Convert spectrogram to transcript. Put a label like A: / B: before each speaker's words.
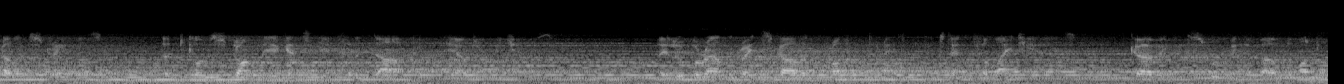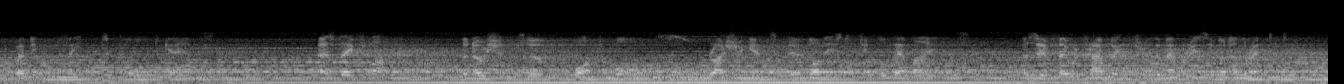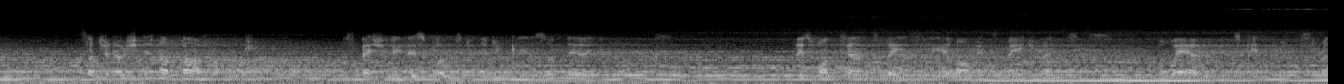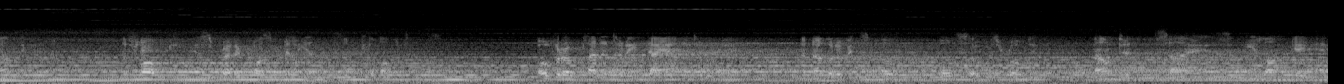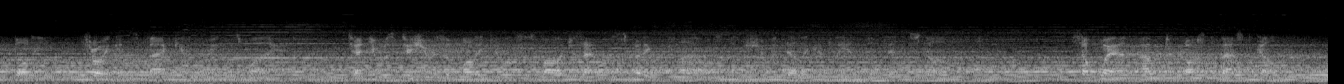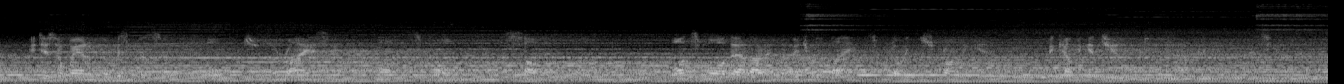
A: colored streams that glow strongly against the infinite dark of the outer reaches. They loop around the great scarlet promontories that extend for light years, curving and swooping above the mottled webbing of faint, cold gas. As they fly, the notions of what was brush against their bodies to tickle their minds, as if they were traveling through the memories of another entity. Such a notion is not far from especially this close to the nucleus of their universe. This one turns lazily along its major axis, aware of its kindred surrounding it. The flock is spread across millions of kilometers. Over a planetary diameter away, another of its own also is rolling, mountain size, elongated body, throwing its vacuum wings wide, tenuous tissues of molecules large as atmospheric clouds that shimmer delicately in the thin stars. Somewhere out across the vast gulf, it is aware of the whispers of thought arising once more, solid. One. Once more there are individual minds growing strong again, becoming attuned to the fabric of this universe.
